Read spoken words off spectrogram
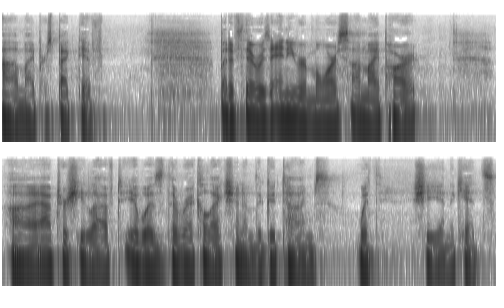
uh, my perspective. But if there was any remorse on my part uh, after she left, it was the recollection of the good times with she and the kids.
